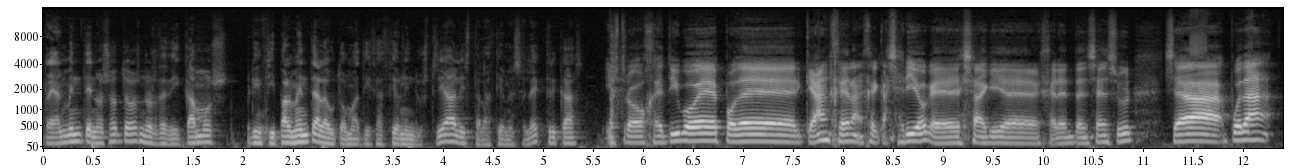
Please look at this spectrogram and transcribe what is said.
realmente nosotros nos dedicamos principalmente a la automatización industrial, instalaciones eléctricas. Nuestro objetivo es poder que Ángel, Ángel Caserío, que es aquí el gerente en Sensur, sea, pueda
